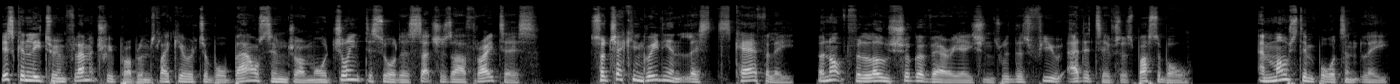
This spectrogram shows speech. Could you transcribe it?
This can lead to inflammatory problems like irritable bowel syndrome or joint disorders such as arthritis. So check ingredient lists carefully and opt for low sugar variations with as few additives as possible. And most importantly,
